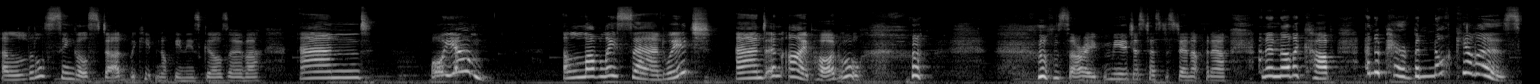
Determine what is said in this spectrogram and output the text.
a little single stud. We keep knocking these girls over. And, oh yum, a lovely sandwich and an iPod. Ooh. I'm sorry, Mia just has to stand up for now. And another cup and a pair of binoculars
